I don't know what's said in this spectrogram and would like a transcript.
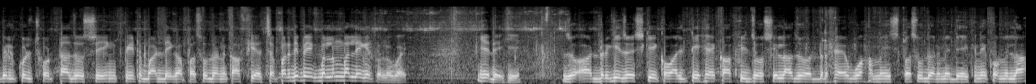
बिल्कुल छोटा जो सिंग पीठ बाडी का पशुधन काफ़ी अच्छा। प्रदीप एक लंबा लेके चलो भाई। ये देखिए जो ऑर्डर की जो इसकी क्वालिटी है काफ़ी जोशीला जो ऑर्डर है वो हमें इस पशुधन में देखने को मिला।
